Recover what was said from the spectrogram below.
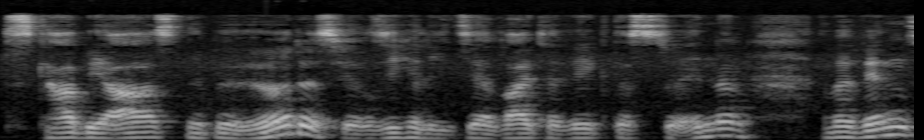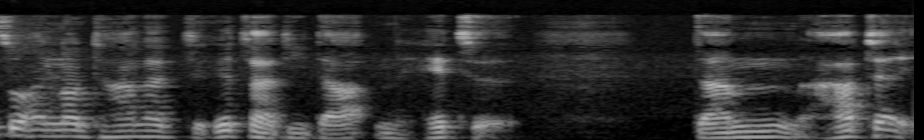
das KBA ist eine Behörde, es wäre sicherlich ein sehr weiter Weg, das zu ändern. Aber wenn so ein neutraler Dritter die Daten hätte, dann hat er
